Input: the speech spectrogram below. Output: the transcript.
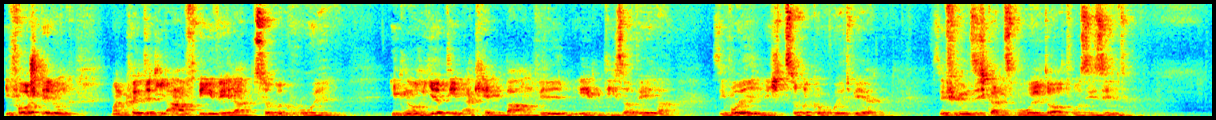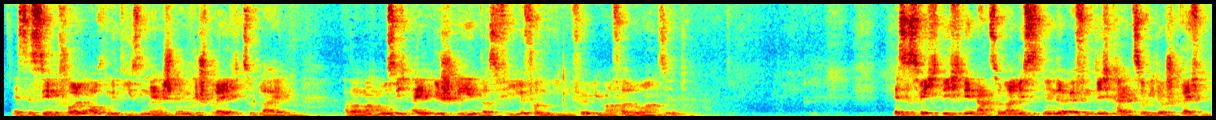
Die Vorstellung, man könnte die AfD-Wähler zurückholen, ignoriert den erkennbaren Willen eben dieser Wähler. Sie wollen nicht zurückgeholt werden. Sie fühlen sich ganz wohl dort, wo sie sind. Es ist sinnvoll, auch mit diesen Menschen im Gespräch zu bleiben, aber man muss sich eingestehen, dass viele von ihnen für immer verloren sind. Es ist wichtig, den Nationalisten in der Öffentlichkeit zu widersprechen.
